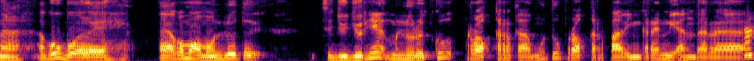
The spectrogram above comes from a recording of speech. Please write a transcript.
Nah, aku boleh, eh, aku mau ngomong dulu tuh. Sejujurnya menurutku proker kamu tuh proker paling keren di antara Hah?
